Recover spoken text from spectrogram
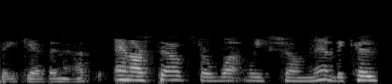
they've given us and ourselves for what we've shown them because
